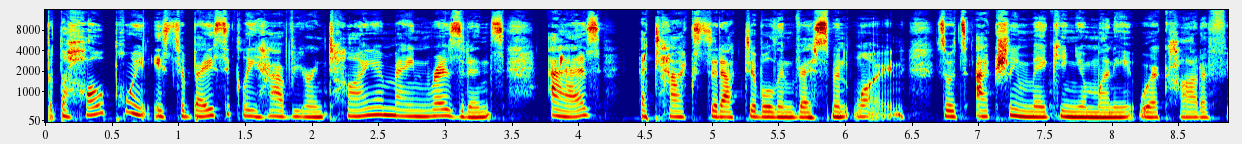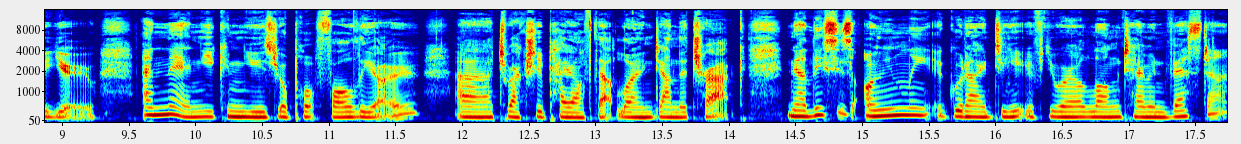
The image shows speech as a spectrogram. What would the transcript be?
But the whole point is to basically have your entire main residence as a tax deductible investment loan. So it's actually making your money work harder for you. And then you can use your portfolio uh, to actually pay off that loan down the track. Now, this is only a good idea if you are a long term investor.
